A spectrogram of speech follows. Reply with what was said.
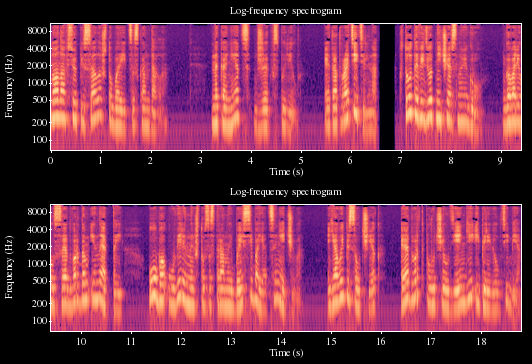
но она все писала, что боится скандала. Наконец Джек вспылил. «Это отвратительно. Кто-то ведет нечестную игру», — говорил с Эдвардом и Неттой, — Оба уверены, что со стороны Бесси бояться нечего. Я выписал чек, Эдвард получил деньги и перевел тебе.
